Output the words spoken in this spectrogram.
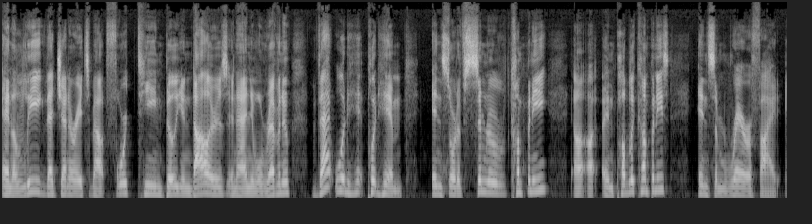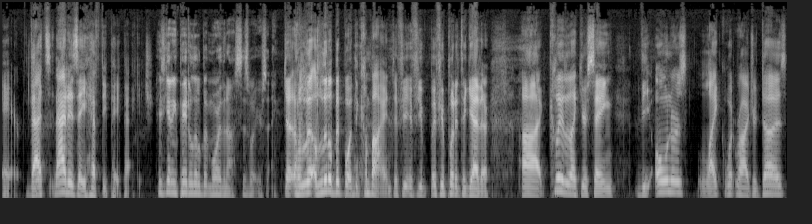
And a league that generates about $14 billion in annual revenue, that would hit, put him in sort of similar company, uh, uh, in public companies, in some rarefied air. That's that is a hefty pay package. He's getting paid a little bit more than us, is what you're saying. A, li- a little bit more than combined, if you if you if you put it together. Uh, clearly, like you're saying, the owners like what Roger does.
